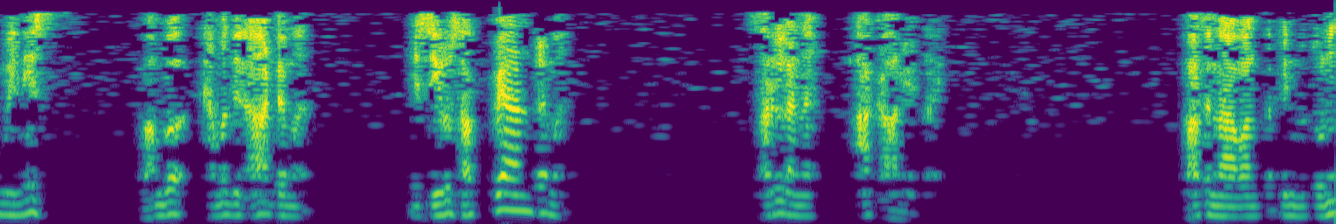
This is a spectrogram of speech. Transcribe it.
මිනිස් වඹ හැමදෙනාටම මේ සියලු සත්වයන්ටම සරලන ආකාරයටයි. වාසනාවන්ත පින්තුනි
